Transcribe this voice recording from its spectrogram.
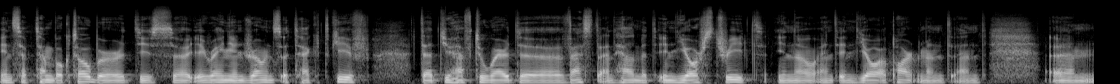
in September October these uh, Iranian drones attacked Kiev that you have to wear the vest and helmet in your street, you know, and in your apartment. And um,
